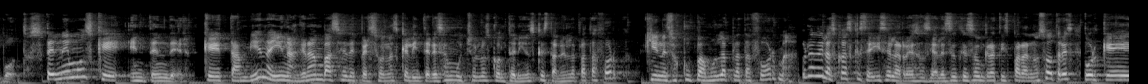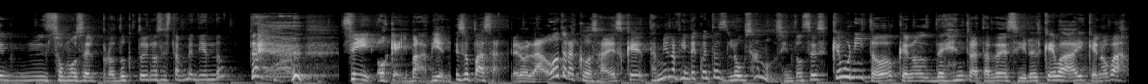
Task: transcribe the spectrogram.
votos. Tenemos que entender que también hay una gran base de personas que le interesan mucho los contenidos que están en la plataforma, quienes ocupamos la plataforma. Una de las cosas que se dice en las redes sociales es que son gratis para nosotros porque somos el producto y nos están vendiendo. sí, ok, va bien. Eso pasa. Pero la otra cosa es que también a fin de cuentas lo usamos. Entonces, qué bonito que nos dejen tratar de decir el que va y que no va.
